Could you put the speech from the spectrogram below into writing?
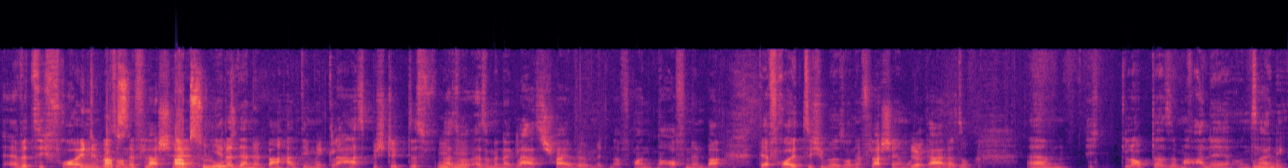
er wird sich freuen über so Abs- eine Flasche. absolut. Jeder, der eine Bar hat, die mit Glas bestückt ist, Mhm. also, also mit einer Glasscheibe, mit einer Front, einer offenen Bar, der freut sich über so eine Flasche im Ja. Regal. Also ähm, ich glaube, da sind wir alle uns Mhm. einig.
